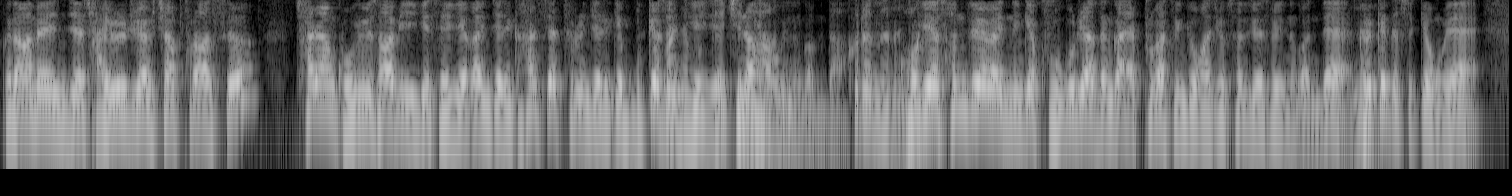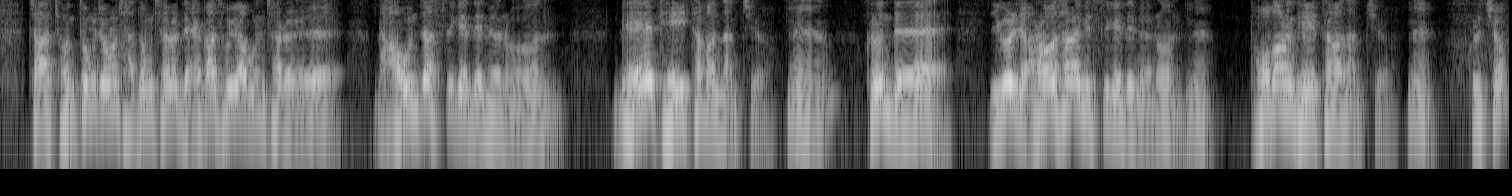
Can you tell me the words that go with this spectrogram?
그 다음에 이제 자율주행차 플러스 차량 공유 사업이 이게 세 개가 이제 한 세트로 이제 이렇게 묶여서 이게 진행하고 있는 겁니다. 그러면은 거기에 선두에가 있는 게 구글이라든가 애플 같은 경우가 지금 선두에 서 있는 건데 네. 그렇게 됐을 경우에 자 전통적으로 자동차를 내가 소유하고 있는 차를 나 혼자 쓰게 되면은 내 데이터만 남죠. 네. 그런데 이걸 여러 사람이 쓰게 되면은 네. 더 많은 데이터가 남죠. 네. 그렇죠?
